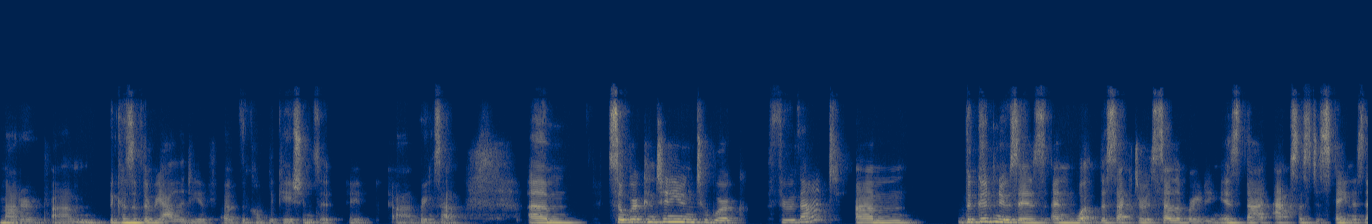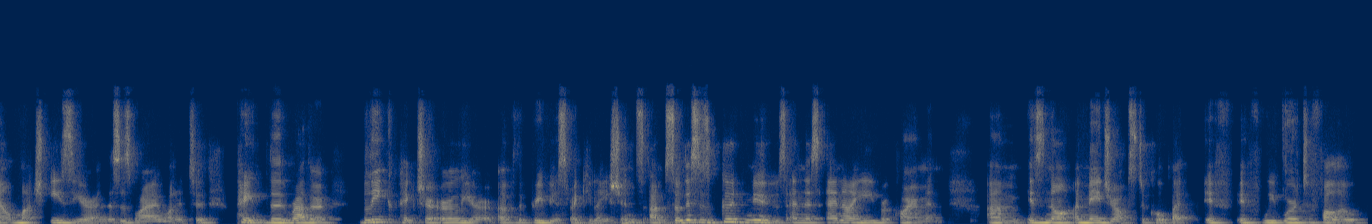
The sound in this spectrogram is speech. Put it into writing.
matter um, because of the reality of, of the complications it, it uh, brings up. Um, so we're continuing to work through that. Um, the good news is, and what the sector is celebrating, is that access to Spain is now much easier. And this is why I wanted to paint the rather bleak picture earlier of the previous regulations. Um, so this is good news, and this NIE requirement um, is not a major obstacle. But if if we were to follow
